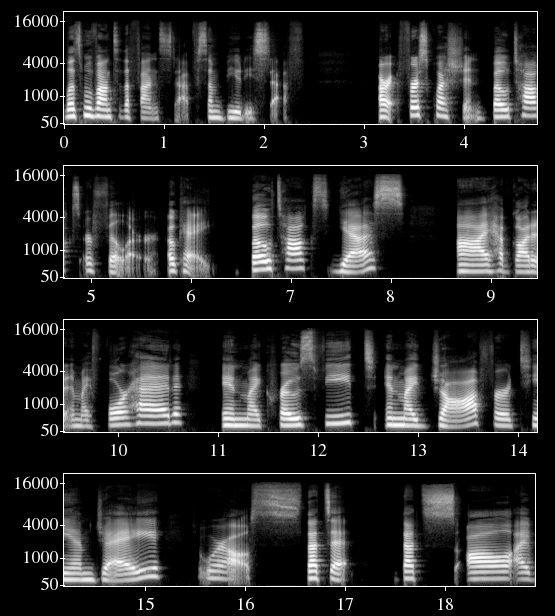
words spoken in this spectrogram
let's move on to the fun stuff, some beauty stuff. All right, first question Botox or filler? Okay, Botox, yes. I have got it in my forehead, in my crow's feet, in my jaw for TMJ. Where else? That's it. That's all I've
